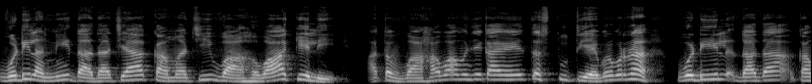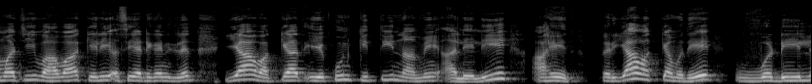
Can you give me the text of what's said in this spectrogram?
वडिलांनी दादाच्या कामाची वाहवा केली. आता वाहवा म्हणजे काय आहे? तर स्तुती आहे बरोबर ना? वडील दादा कामाची वाहवा केली असे या ठिकाणी दिलेत. या वाक्यात एकूण किती नामे आलेली आहेत? तर या वाक्यामध्ये वडील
